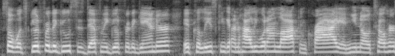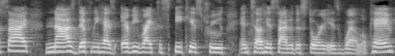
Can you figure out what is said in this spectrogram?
So what's good for the goose is definitely good for the gander. If Kelis can get on Hollywood Unlocked and cry and, you know, tell her side, Nas definitely has every right to speak his truth and tell his side of the story as well, okay?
